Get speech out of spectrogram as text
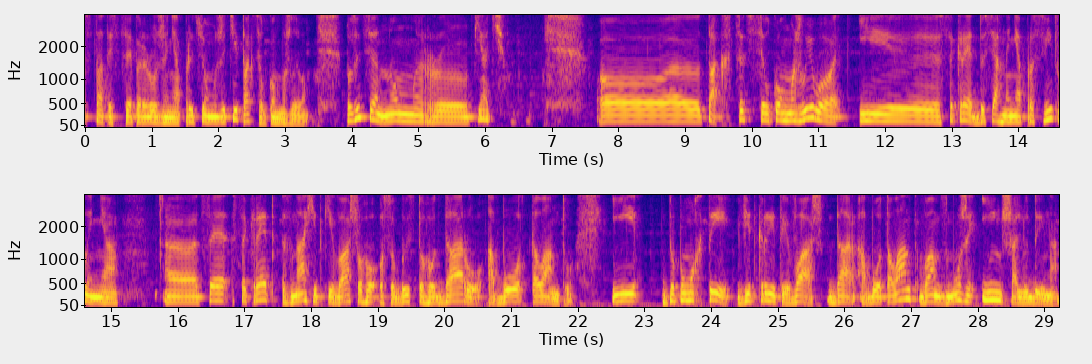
статись це переродження при цьому житті? Так, цілком можливо. Позиція номер 5. О, так, це цілком можливо, і секрет досягнення просвітлення е, це секрет знахідки вашого особистого дару або таланту. І допомогти відкрити ваш дар або талант вам зможе інша людина.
